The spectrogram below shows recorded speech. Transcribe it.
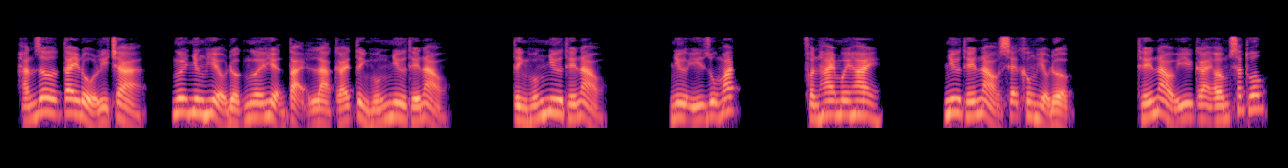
hắn giơ tay đổ ly trà, ngươi nhưng hiểu được ngươi hiện tại là cái tình huống như thế nào. Tình huống như thế nào? Như ý dụ mắt. Phần 22. Như thế nào sẽ không hiểu được? Thế nào y cái ấm sắc thuốc,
